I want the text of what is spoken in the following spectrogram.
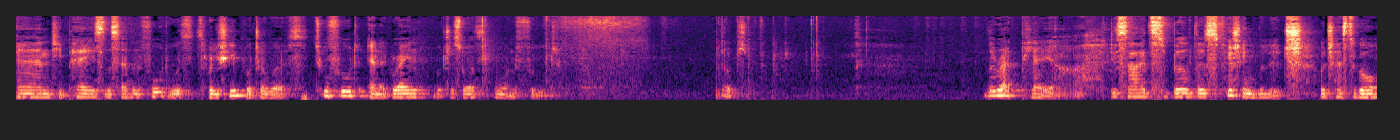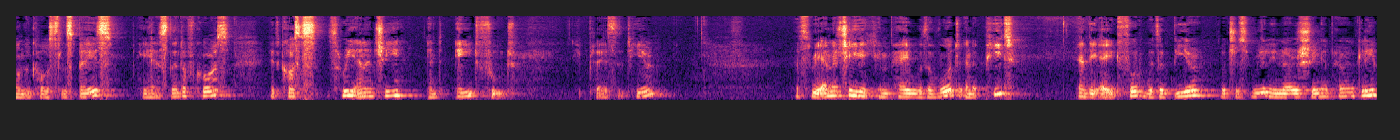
and he pays the seven food with three sheep, which are worth two food, and a grain, which is worth one food. Oops. The red player decides to build this fishing village, which has to go on the coastal space. He has that, of course. It costs 3 energy and 8 food. He places it here. The 3 energy he can pay with a wood and a peat, and the 8 food with a beer, which is really nourishing apparently,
